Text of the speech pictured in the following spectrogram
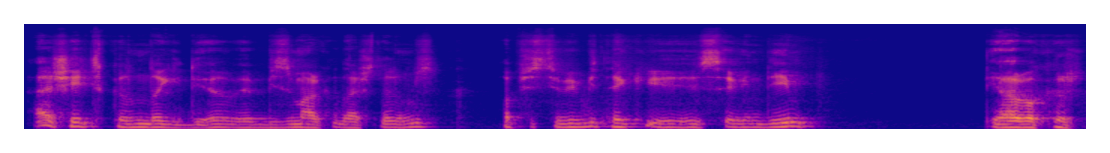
Her şey tıkırında gidiyor ve bizim arkadaşlarımız hapis gibi bir tek e, sevindiğim Diyarbakır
